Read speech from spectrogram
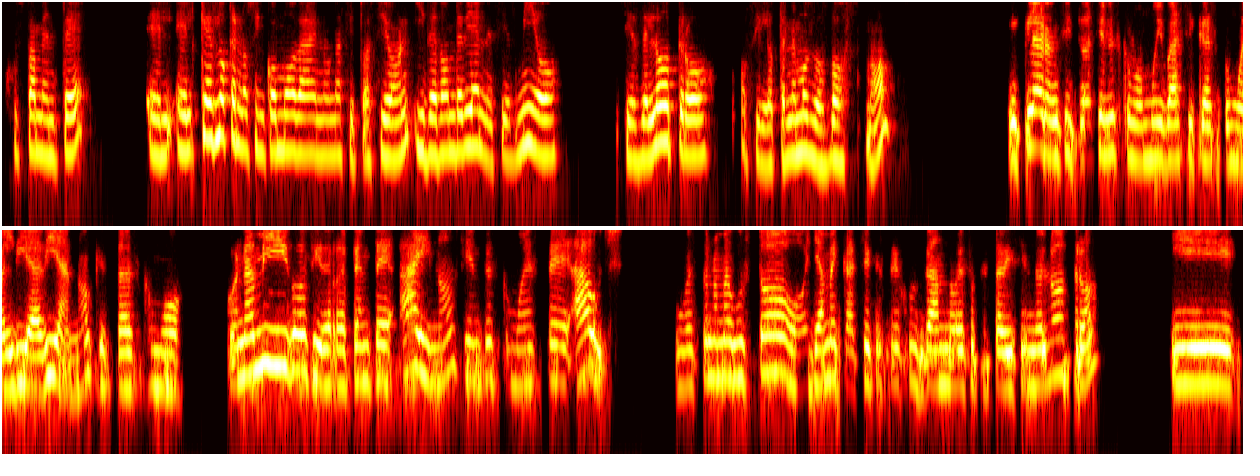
justamente el, el qué es lo que nos incomoda en una situación y de dónde viene, si es mío, si es del otro o si lo tenemos los dos, ¿no? Y claro, en situaciones como muy básicas como el día a día, ¿no? Que estás como con amigos y de repente, ay, ¿no? Sientes como este, ouch, como esto no me gustó o ya me caché que estoy juzgando eso que está diciendo el otro. Y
